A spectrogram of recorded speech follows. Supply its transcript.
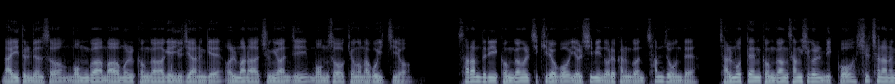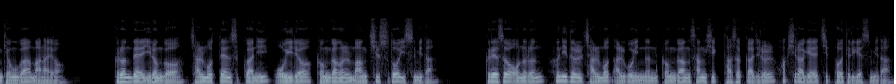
나이 들면서 몸과 마음을 건강하게 유지하는 게 얼마나 중요한지 몸소 경험하고 있지요. 사람들이 건강을 지키려고 열심히 노력하는 건 참 좋은데, 잘못된 건강 상식을 믿고 실천하는 경우가 많아요. 그런데 이런 거 잘못된 습관이 오히려 건강을 망칠 수도 있습니다. 그래서 오늘은 흔히들 잘못 알고 있는 건강 상식 다섯 가지를 확실하게 짚어드리겠습니다.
